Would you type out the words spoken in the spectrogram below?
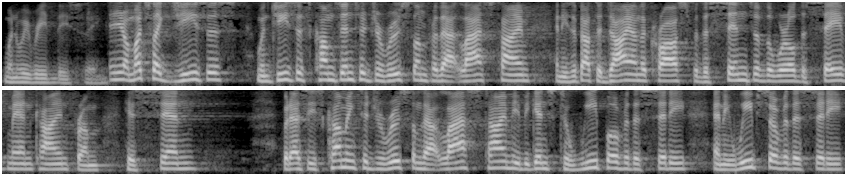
when we read these things. And you know, much like Jesus, when Jesus comes into Jerusalem for that last time and he's about to die on the cross for the sins of the world to save mankind from his sin, but as he's coming to Jerusalem that last time, he begins to weep over the city, and he weeps over the city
